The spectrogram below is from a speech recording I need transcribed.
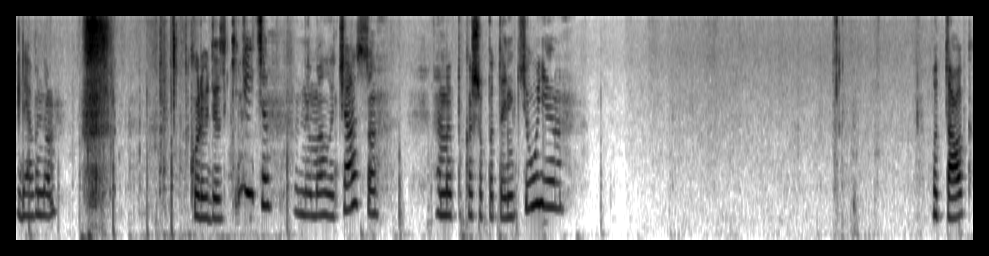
Де вона? Скоро відео закінчиться. Немало часу. А ми поки що потанцюємо. Отак.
